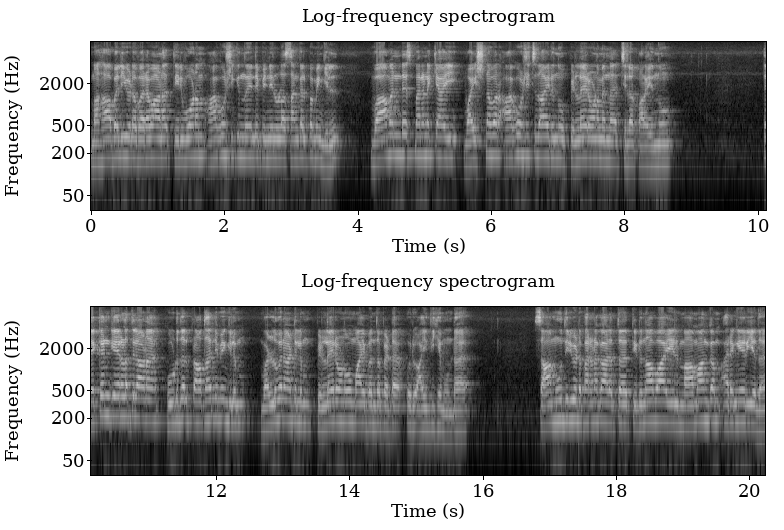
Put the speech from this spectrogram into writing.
മഹാബലിയുടെ വരവാണ് തിരുവോണം ആഘോഷിക്കുന്നതിന്റെ പിന്നിലുള്ള സങ്കല്പമെങ്കിൽ വാമന്റെ സ്മരണയ്ക്കായി വൈഷ്ണവർ ആഘോഷിച്ചതായിരുന്നു പിള്ളേരോണമെന്ന് ചിലർ പറയുന്നു. തെക്കൻ കേരളത്തിലാണ് കൂടുതൽ പ്രാധാന്യമെങ്കിലും വള്ളുവനാട്ടിലും പിള്ളേരോണവുമായി ബന്ധപ്പെട്ട് ഒരു ഐതിഹ്യമുണ്ട്. സാമൂതിരിയുടെ ഭരണകാലത്ത് തിരുനാവായയിൽ മാമാങ്കം അരങ്ങേറിയത്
